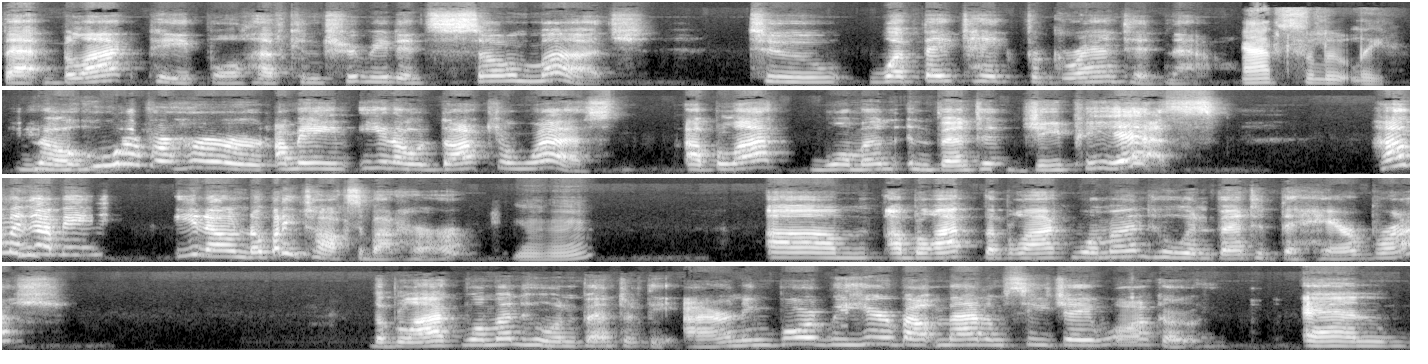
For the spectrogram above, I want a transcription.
that Black people have contributed so much to what they take for granted now. Absolutely. You know, whoever heard, I mean, you know, Dr. West, a Black woman invented GPS. How many, I mean, you know, nobody talks about her. Mm-hmm. Um, a black, the black woman who invented the hairbrush, the black woman who invented the ironing board. We hear about Madam C.J. Walker, and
